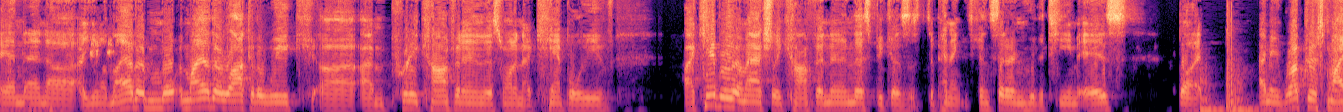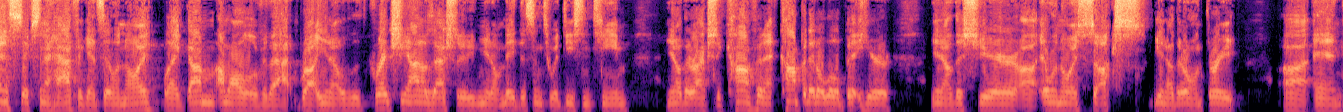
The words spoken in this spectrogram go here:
And then, uh, you know, my other my other lock of the week, uh, I'm pretty confident in this one, and I can't believe I can't believe I'm actually confident in this because depending considering who the team is. But I mean, Rutgers minus six and a half against Illinois, like I'm I'm all over that. You know, Greg Schiano's actually you know made this into a decent team. You know, they're actually confident, competent a little bit here. You know, this year uh, Illinois sucks. You know, they're on three. Uh, and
